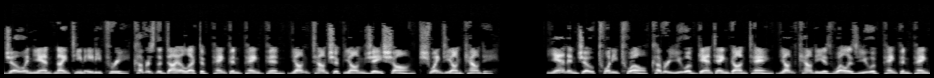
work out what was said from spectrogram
Zhou and Yan 1983 covers the dialect of Pangpin Pang Pin, Yang Township Yang Shang, Shuangjiang County. Yan and Zhou 2012 cover U of Gantang Gantang, Yang County as well as U of Pangpin Pang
